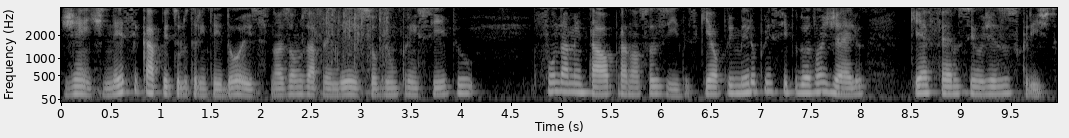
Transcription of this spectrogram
Gente, nesse capítulo 32, nós vamos aprender sobre um princípio fundamental para nossas vidas, que é o primeiro princípio do Evangelho, que é fé no Senhor Jesus Cristo.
